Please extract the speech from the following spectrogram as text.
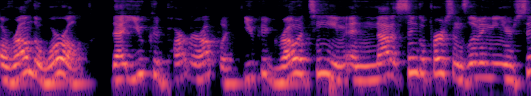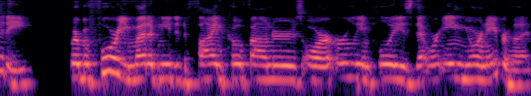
around the world that you could partner up with. You could grow a team and not a single person's living in your city where before you might have needed to find co-founders or early employees that were in your neighborhood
